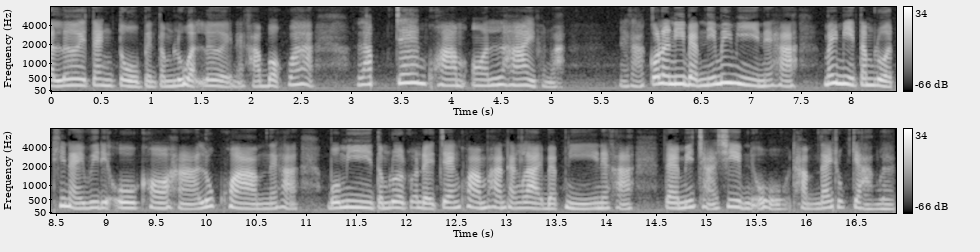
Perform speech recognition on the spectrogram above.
กันเลย แต่งตัวเป็นตำรวจเลยนะคะ บอกว่ารับแจ้งความออนไลน์เพิ่นว่า นะคะกรณีแบบนี้ไม่มีนะคะไม่มีตำรวจที่ไหนวิดีโอคอลหาลูกความนะคะบ่มีตำรวจคนใดแจ้งความผ่านทางไลน์แบบนี้นะคะ แต่มิจฉาชีพนี่โอ้โหทำได้ทุกอย่างเลย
